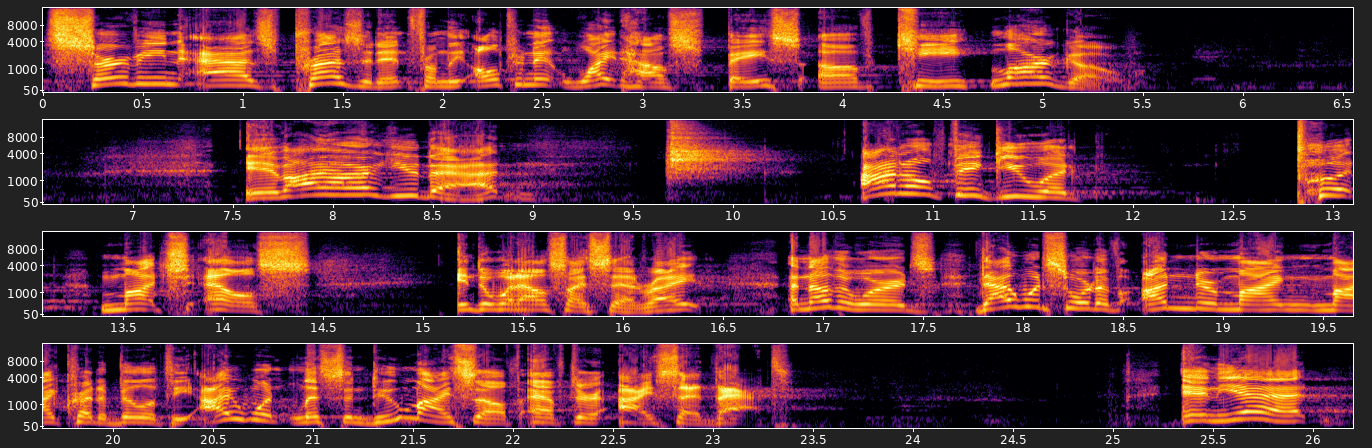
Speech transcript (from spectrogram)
serving as president from the alternate White House space of Key Largo. If I argue that, I don't think you would put much else into what else I said, right? In other words, that would sort of undermine my credibility. I wouldn't listen to myself after I said that. And yet,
